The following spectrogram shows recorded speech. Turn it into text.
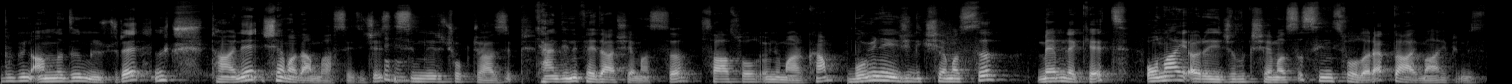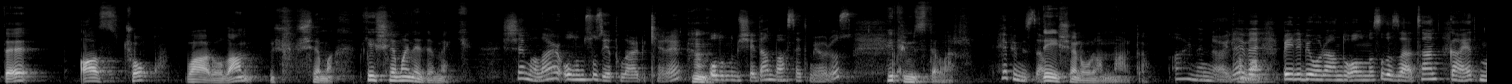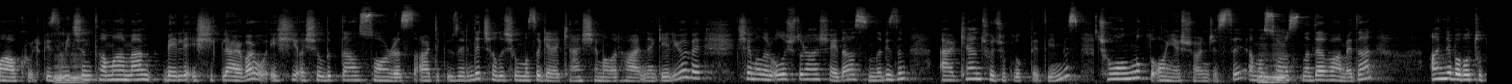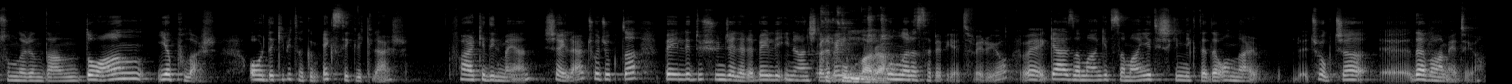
Bugün anladığım üzere 3 tane şemadan bahsedeceğiz. İsimleri çok cazip. Kendini feda şeması, sağ sol önüm arkam. Boyun eğicilik şeması, memleket. Onay arayıcılık şeması sinsi olarak daima hepimizde az çok var olan üçlü şema. Bir kere şema ne demek? Şemalar olumsuz yapılar bir kere. Olumlu bir şeyden bahsetmiyoruz. Hepimizde var. Hepimizde var. Değişen oranlarda. Aynen öyle ve belli bir oranda olması da zaten gayet makul. Bizim için tamamen belli eşikler var. O eşiği aşıldıktan sonrası artık üzerinde çalışılması gereken şemalar haline geliyor ve şemaları oluşturan şey de aslında bizim erken çocukluk dediğimiz çoğunlukla 10 yaş öncesi ama sonrasında devam eden anne baba tutumlarından doğan yapılar. Oradaki bir takım eksiklikler, fark edilmeyen şeyler çocukta belli düşüncelere, belli inançlara, Tutumlara. belli tutumlara sebebiyet veriyor. Ve gel zaman git zaman yetişkinlikte de onlar çokça e, devam ediyor.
